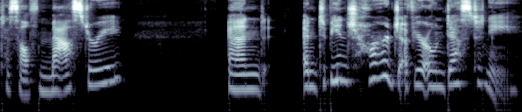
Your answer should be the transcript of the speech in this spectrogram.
to self mastery, and and to be in charge of your own destiny.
